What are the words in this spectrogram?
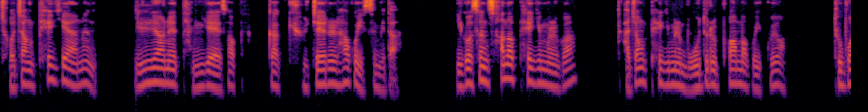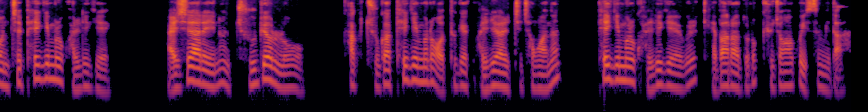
저장, 폐기하는 일련의 단계에서 각각 규제를 하고 있습니다. 이것은 산업 폐기물과 가정 폐기물 모두를 포함하고 있고요. 두 번째 폐기물 관리 계획. RCRA는 주별로 각 주가 폐기물을 어떻게 관리할지 정하는 폐기물 관리 계획을 개발하도록 규정하고 있습니다.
